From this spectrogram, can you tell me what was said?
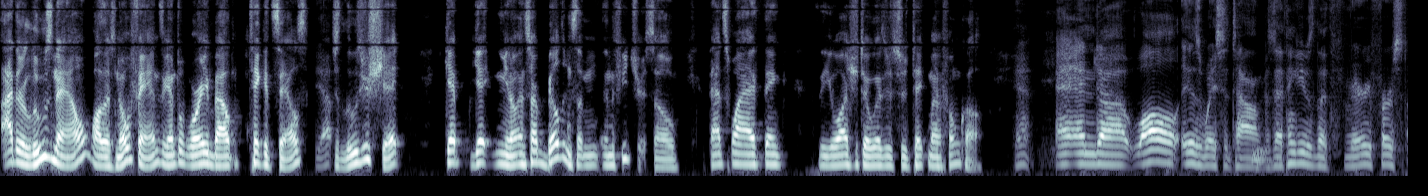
either lose now while there's no fans. You have to worry about ticket sales. Yep. Just lose your shit get get you know and start building something in the future. So that's why I think the Washington Wizards should take my phone call. Yeah, and uh, Wall is wasted talent because I think he was the very first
